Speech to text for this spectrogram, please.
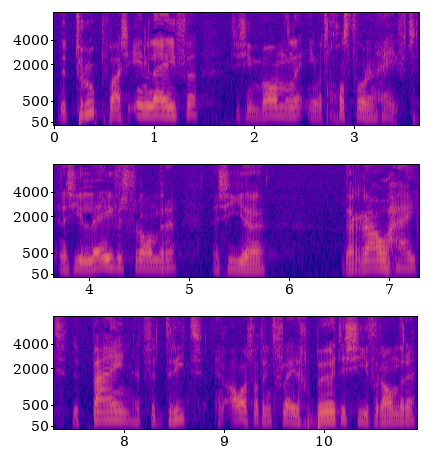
de troep waar ze in leven te zien wandelen in wat God voor hen heeft. En dan zie je levens veranderen. Dan zie je de rauwheid, de pijn, het verdriet en alles wat er in het verleden gebeurd is, zie je veranderen.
